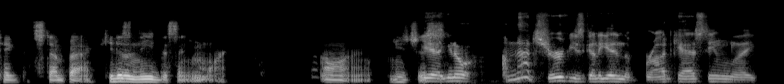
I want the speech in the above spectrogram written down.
take the step back. He doesn't need this anymore. Uh, he's just yeah, you know, I'm not sure if he's going to get into broadcasting like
